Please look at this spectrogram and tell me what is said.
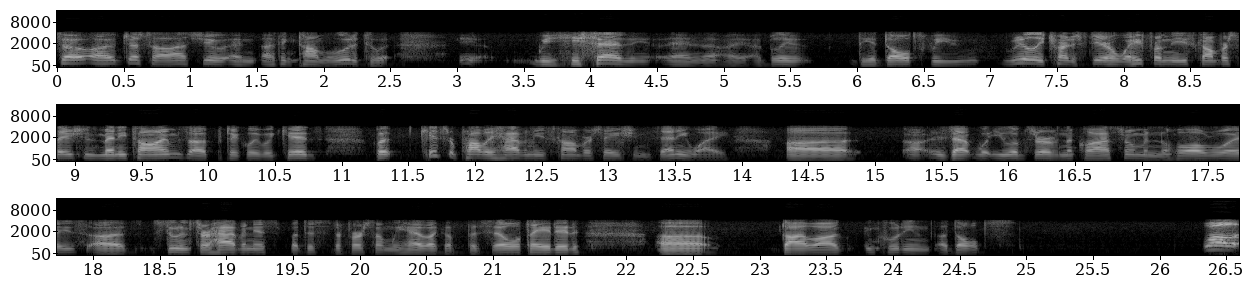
So, uh, just I'll ask you, and I think Tom alluded to it. We, he said, and I, I believe the adults we really try to steer away from these conversations many times, uh, particularly with kids. But kids are probably having these conversations anyway. Uh, uh, is that what you observe in the classroom in the hallways? Uh, students are having this, but this is the first time we had like a facilitated uh, dialogue, including adults. Well,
